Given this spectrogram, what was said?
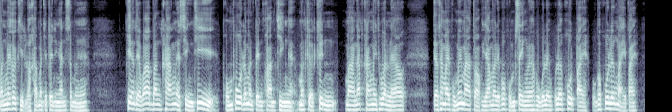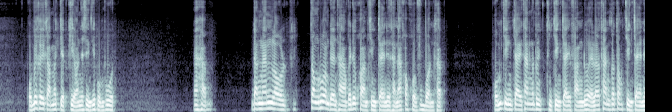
มันไม่ค่อยผิดหรอกครับ มันจะเป็นอย่างนั้นเสมอ เพียงแต่ว่าบางครั้งเนี่ยสิ่งที่ผมพูดแล้วมันเป็นความจริงอะมันเกิดขึ้นมานับครั้งไม่ถ้วนแล้ว แต่ทำไมผมไม่มาตอกย้ำอะไรเพราะผมเซ็งเลยครับผมก็เลยเลิกพูดไป ผมก็พูดเรื่องใหม่ไป ผมไม่เคยกลับมาเก็บเกี่ยวในสิ่งที่ผมพูดนะครับ ดังนั้นเราต้องร่วมเดินทางไปด้วยความจริงใจในฐานะครอบครัวฟุตบอลครับ ผมจริงใจท่านก็ต้องจริงใจฟังด้วย แล้วท่านก็ต้องจริงใจใน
